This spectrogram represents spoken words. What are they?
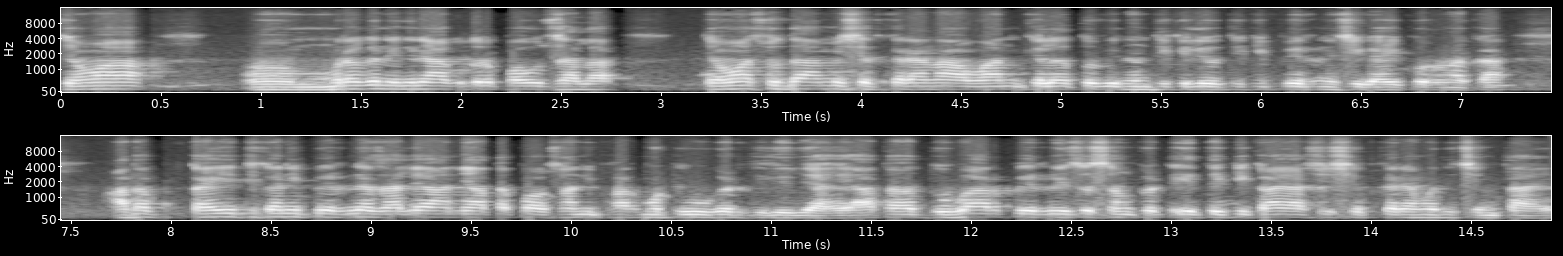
जेव्हा मृग निघण्या अगोदर पाऊस झाला तेव्हा सुद्धा आम्ही शेतकऱ्यांना आवाहन केलं तो विनंती केली होती की पेरणीची घाई करू नका. आता काही ठिकाणी पेरण्या झाल्या आणि आता पावसाने फार मोठी उघड दिलेली आहे. आता दुबार पेरणीचं संकट येते की काय अशी शेतकऱ्यामध्ये चिंता आहे.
